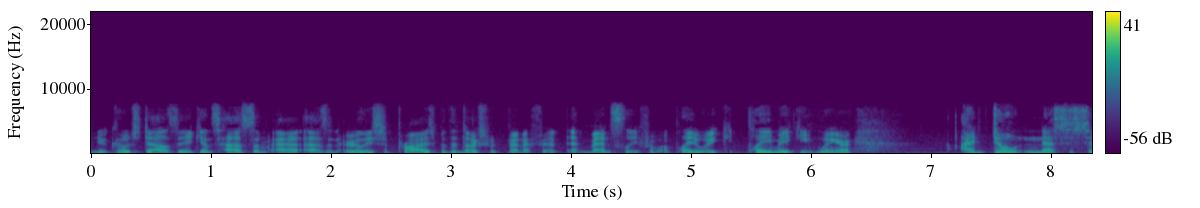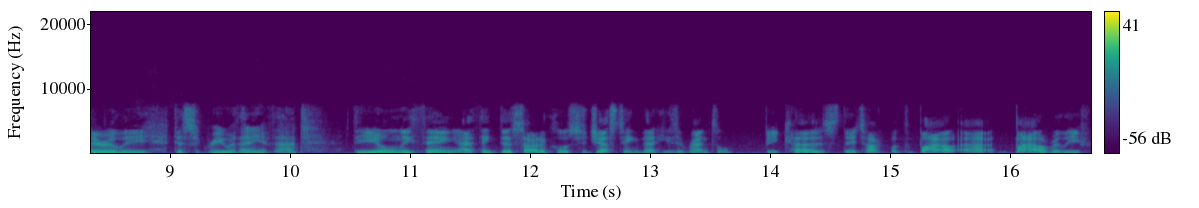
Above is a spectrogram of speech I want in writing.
New coach Dallas Eakins has them as an early surprise, but the Ducks would benefit immensely from a play playmaking winger. I don't necessarily disagree with any of that. The only thing I think this article is suggesting that he's a rental because they talked about the buyout uh, buyout relief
